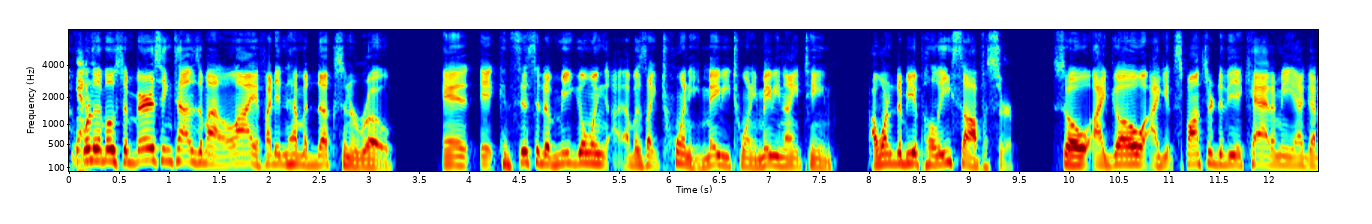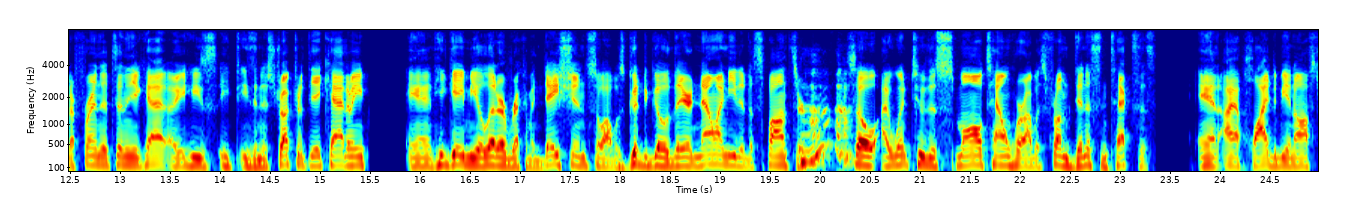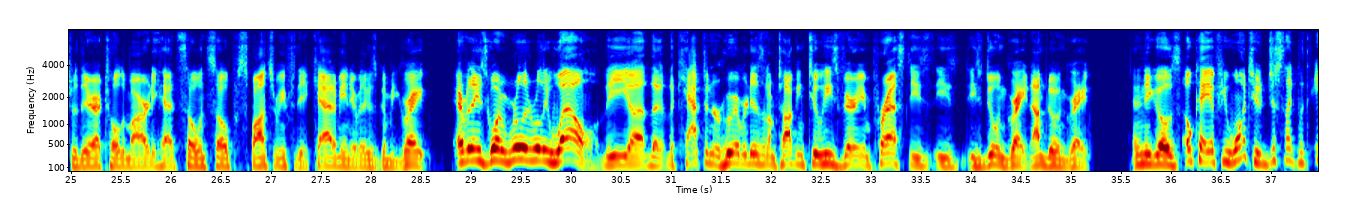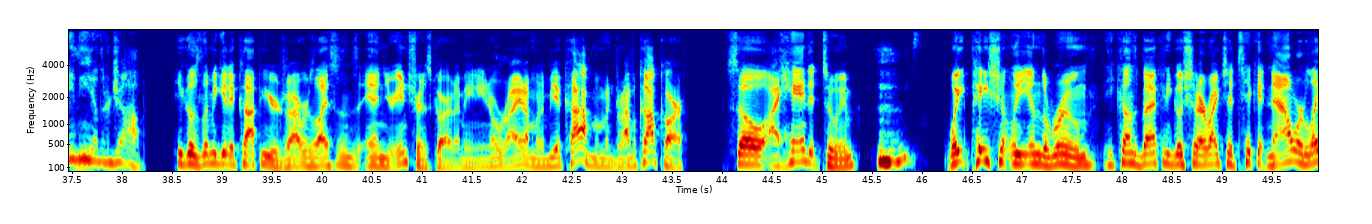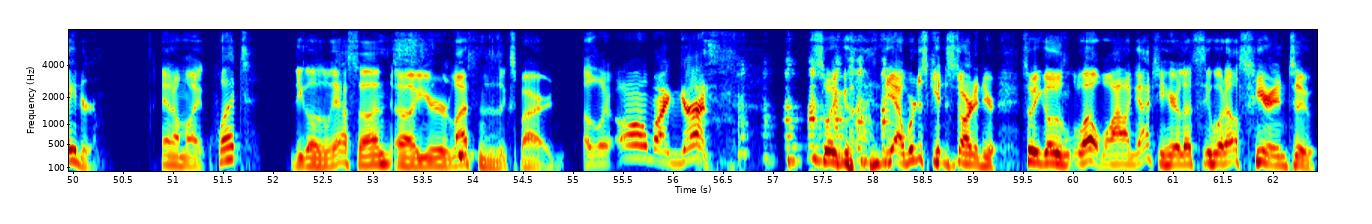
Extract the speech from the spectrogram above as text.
Yeah. One of the most embarrassing times of my life, I didn't have my ducks in a row. And it consisted of me going, I was like 20, maybe 20, maybe 19. I wanted to be a police officer. So I go, I get sponsored to the academy. I got a friend that's in the academy. He's he, he's an instructor at the academy, and he gave me a letter of recommendation. So I was good to go there. Now I needed a sponsor. Ah. So I went to this small town where I was from, Denison, Texas, and I applied to be an officer there. I told them I already had so and so sponsor me for the academy, and everything was going to be great. Everything's going really, really well. The uh, the the captain or whoever it is that I'm talking to, he's very impressed. He's he's he's doing great, and I'm doing great. And then he goes, "Okay, if you want to, just like with any other job." He goes, "Let me get a copy of your driver's license and your insurance card." I mean, you know, right? I'm going to be a cop. I'm going to drive a cop car. So I hand it to him Mhm. wait patiently in the room. He comes back and he goes, Should I write you a ticket now or later? And I'm like, What? He goes, well, Yeah, son, uh, your license is expired. I was like, Oh my God. so he goes, Yeah, we're just getting started here. So he goes, Well, while I got you here, let's see what else you're into.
